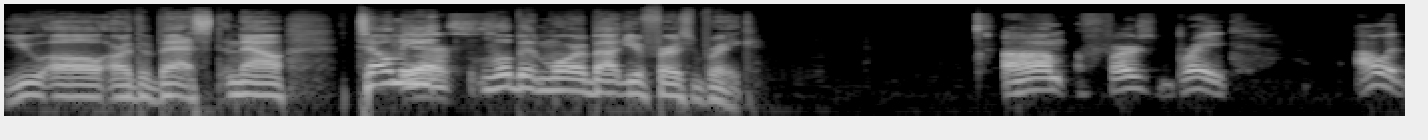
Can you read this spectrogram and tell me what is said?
You all are the best. Now, tell me Yes. a little bit more about your first break. Um, first break, I would,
